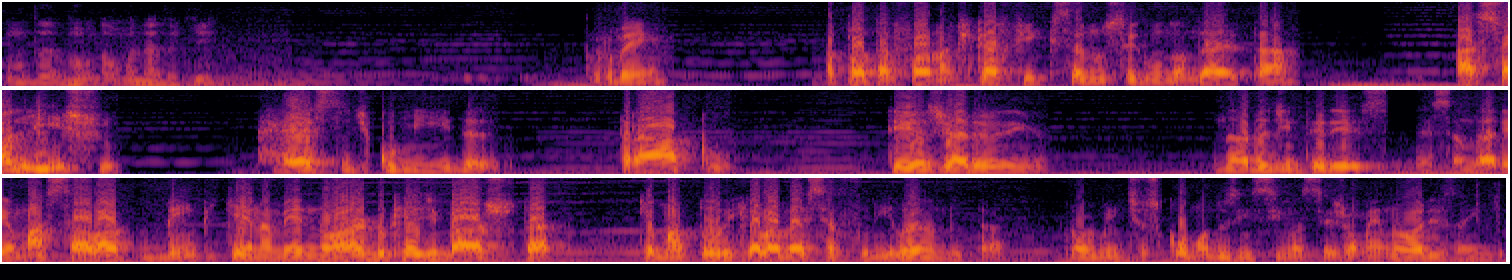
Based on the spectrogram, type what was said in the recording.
Vamos, dar- vamos dar uma olhada aqui? Tudo bem. A plataforma fica fixa no segundo andar, tá? Há só lixo, resto de comida, trapo, teias de aranha. Nada de interesse nesse andar. E é uma sala bem pequena, menor do que a de baixo, tá? Que é uma torre que ela vai se afunilando, tá? Provavelmente os cômodos em cima sejam menores ainda.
